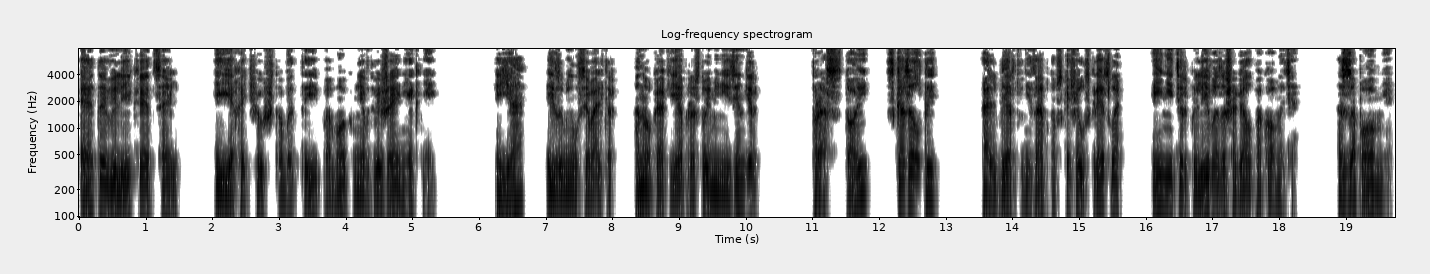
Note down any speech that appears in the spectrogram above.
Это великая цель, и я хочу, чтобы ты помог мне в движении к ней. Я? Изумился Вальтер. Но как я, простой мини-зингер? Простой? Сказал ты? Альберт внезапно вскочил с кресла и нетерпеливо зашагал по комнате. Запомни,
